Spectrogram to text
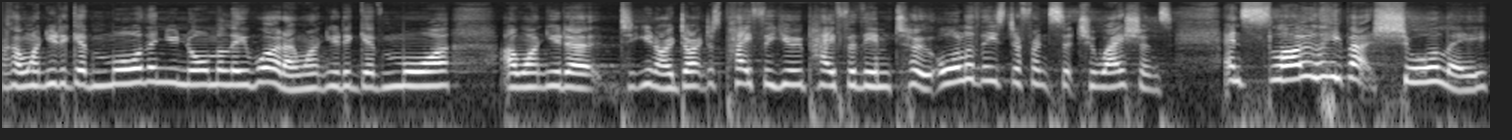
I want you to give more than you normally would. I want you to give more. I want you to, to, you know, don't just pay for you, pay for them too. All of these different situations. And slowly but surely,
